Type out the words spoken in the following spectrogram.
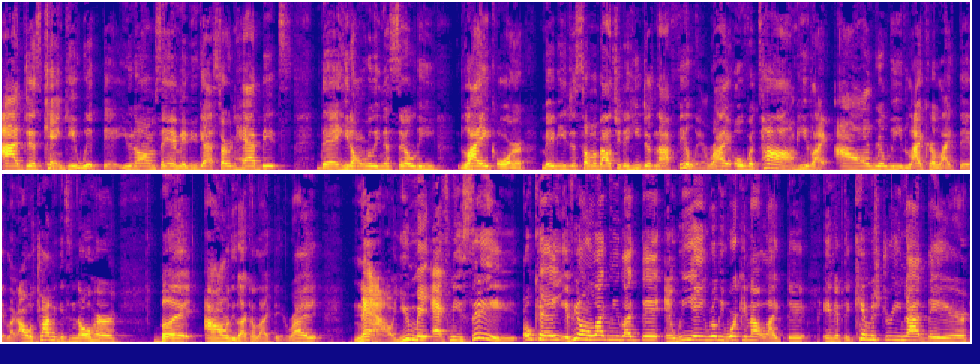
I just can't get with that. You know what I'm saying? Maybe you got certain habits that he don't really necessarily like or maybe it's just something about you that he just not feeling, right? Over time, he like, I don't really like her like that. Like I was trying to get to know her, but I don't really like her like that, right? Now, you may ask me, Sydd, okay, if you don't like me like that and we ain't really working out like that, and if the chemistry not there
